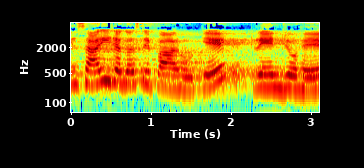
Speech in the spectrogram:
इन सारी जगह से पार होके ट्रेन जो है,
